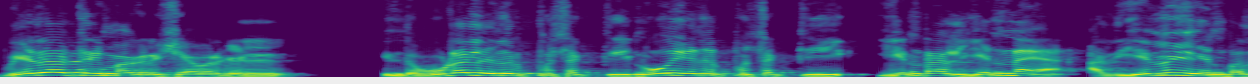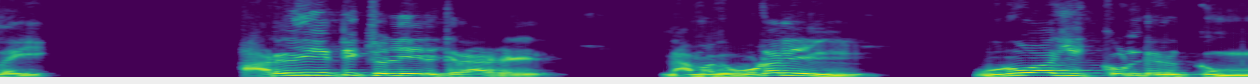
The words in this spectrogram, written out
வேதாத்ரி மகரிஷி அவர்கள் இந்த உடல் எதிர்ப்பு சக்தி நோய் எதிர்ப்பு சக்தி என்றால் என்ன அது எது என்பதை அறுதியிட்டு சொல்லி இருக்கிறார்கள் நமது உடலில் உருவாகி கொண்டிருக்கும்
